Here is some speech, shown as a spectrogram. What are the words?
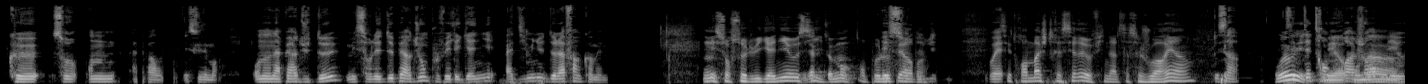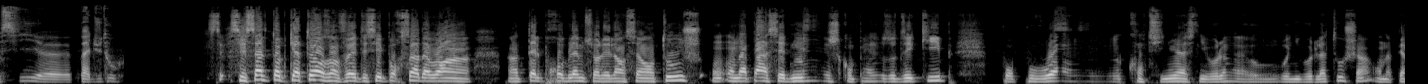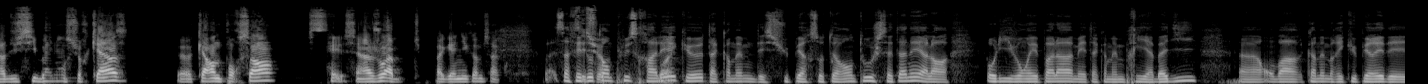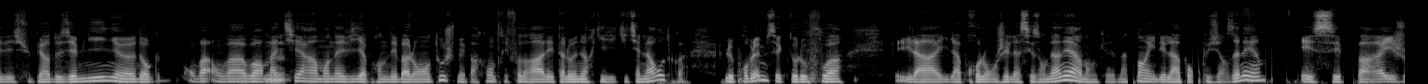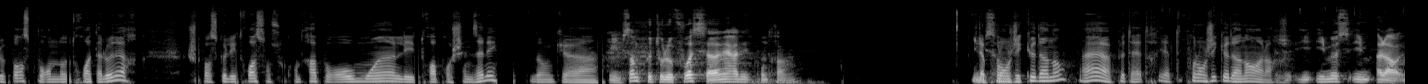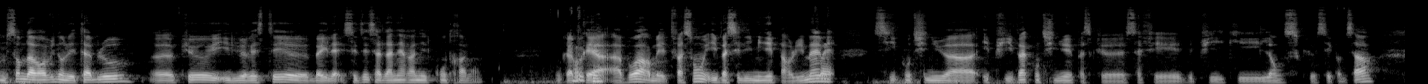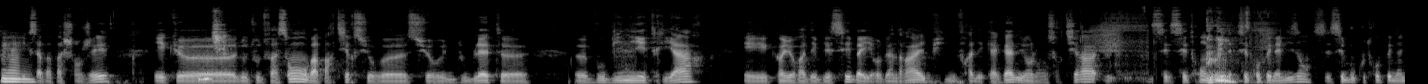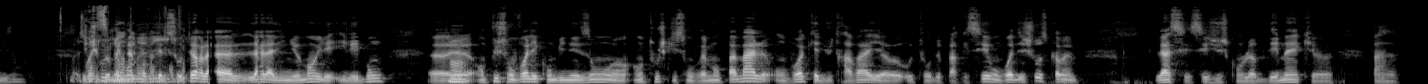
que sur, on, ah, pardon, excusez-moi, on en a perdu deux, mais sur les deux perdus, on pouvait les gagner à 10 minutes de la fin quand même. Et sur celui gagné aussi. Exactement. On peut le Et perdre. celui- Ouais. C'est trois matchs très serrés au final, ça se joue à rien. hein. C'est ça. Oui, c'est oui, peut-être encourageant, a- mais aussi euh, pas du tout. C'est c'est ça le top 14 en fait, et c'est pour ça d'avoir un, un tel problème sur les lancers en touche. On n'a pas assez de marge comparé aux autres équipes pour pouvoir euh, continuer à ce niveau-là, au, au niveau de la touche. hein. On a perdu 6 ballons sur 15, euh, 40%. C'est c'est injouable, tu peux pas gagner comme ça. quoi. Bah, ça fait d'autant plus râler Ouais. que tu as quand même des super sauteurs en touche cette année. Alors, Olivon est pas là, mais tu as quand même pris Abadi. Euh, on va quand même récupérer des, des super deuxième lignes. Euh, Donc, on va, on va avoir Mm. matière, à mon avis, à prendre des ballons en touche. Mais par contre, il faudra des talonneurs qui, qui tiennent la route. Quoi. Le problème, c'est que Tolofoy, il a, il a prolongé la saison dernière. Donc, euh, maintenant, il est là pour plusieurs années. hein. Et c'est pareil, je pense, pour nos trois talonneurs. Je pense que les trois sont sous contrat pour au moins les trois prochaines années. Donc, euh, Il me semble que Tolofoy, c'est sa dernière année de contrat. hein. Il Il a semble. prolongé que d'un an? Ah, peut-être. Il a peut-être prolongé que d'un an alors. Je- il, il me, il- alors, il me semble d'avoir vu dans les tableaux euh, que il lui restait, euh, bah, c'était sa dernière année de contrat là. Donc après à, à voir, mais de toute façon, il va s'éliminer par lui-même. Ouais. S'il continue à, et puis il va continuer parce que ça fait depuis qu'il lance que c'est comme ça Hmm. et que ça va pas changer et que euh, de toute façon, on va partir sur euh, sur une doublette euh, euh, Bobigny et Triard. Et quand il y aura des blessés, bah, il reviendra et puis il nous fera des cagades et on le ressortira. C'est c'est trop, c'est trop pénalisant. C'est c'est beaucoup trop pénalisant. Bah, Ouais, tu peux mettre n'importe quel sauteur. Là, là l'alignement, il est, il est bon. Euh, Ouais. En plus, on voit les combinaisons en, en touche qui sont vraiment pas mal. On voit qu'il y a du travail euh, autour de Paris C. On voit des choses quand même. Là, c'est c'est juste qu'on lobe des mecs. euh, Enfin,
